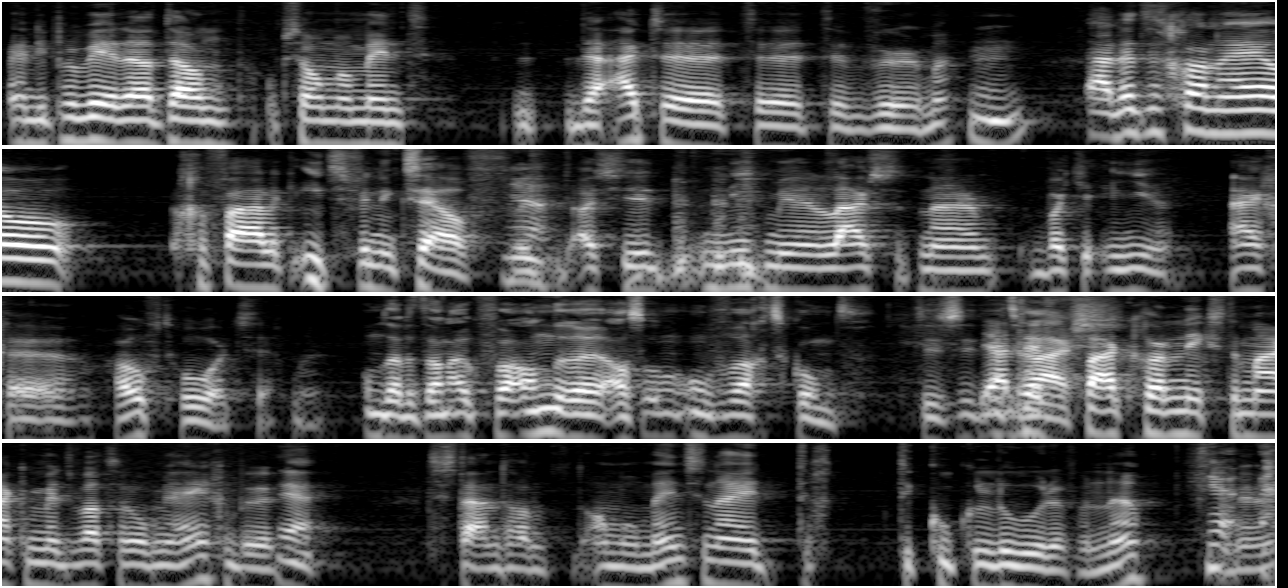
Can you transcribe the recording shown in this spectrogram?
En die proberen dat dan op zo'n moment eruit te, te, te wurmen. Hm. Ja, dat is gewoon een heel gevaarlijk iets, vind ik zelf. Ja. Als je niet meer luistert naar wat je in je eigen hoofd hoort, zeg maar. Omdat het dan ook voor anderen als on- onverwachts komt. Dus Ja, het heeft vaak gewoon niks te maken met wat er om je heen gebeurt. Ja. Er staan dan allemaal mensen naar je te, te koekeloeren van, nou... Ja. ja. Laat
